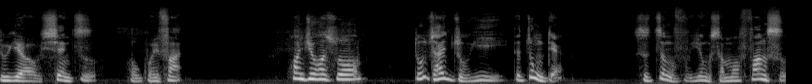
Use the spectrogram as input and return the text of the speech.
都要限制和规范。换句话说，独裁主义的重点是政府用什么方式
